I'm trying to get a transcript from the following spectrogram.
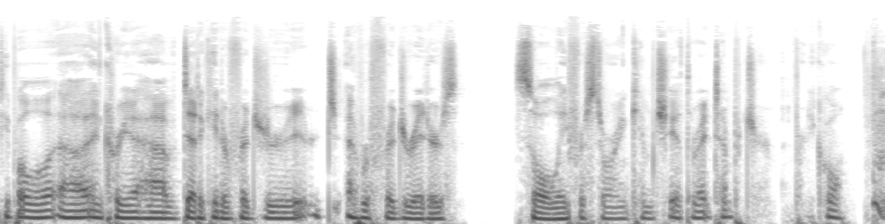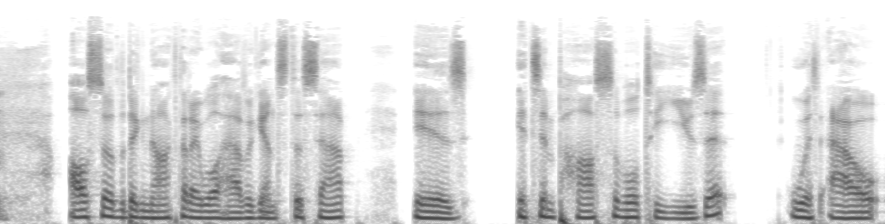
people uh, in Korea have dedicated refrigerator, refrigerators solely for storing kimchi at the right temperature. Pretty cool. Hmm. Also, the big knock that I will have against this app is it's impossible to use it without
